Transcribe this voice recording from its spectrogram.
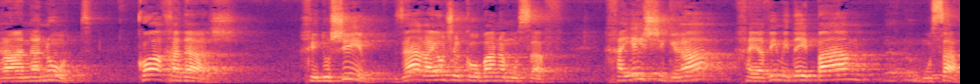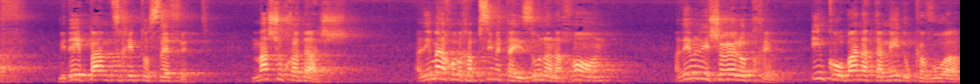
רעננות, כוח חדש, חידושים. זה הרעיון של קורבן המוסף. חיי שגרה חייבים מדי פעם מוסף. מדי פעם צריכים תוספת. משהו חדש. אז אם אנחנו מחפשים את האיזון הנכון, אז אם אני שואל אתכם, אם קורבן התמיד הוא קבוע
